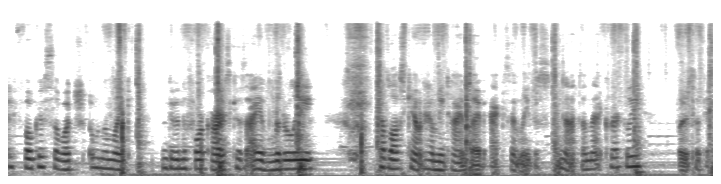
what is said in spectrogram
I focus so much when I'm like doing the four cards because I literally have lost count how many times I've accidentally just not done that correctly, but it's okay.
